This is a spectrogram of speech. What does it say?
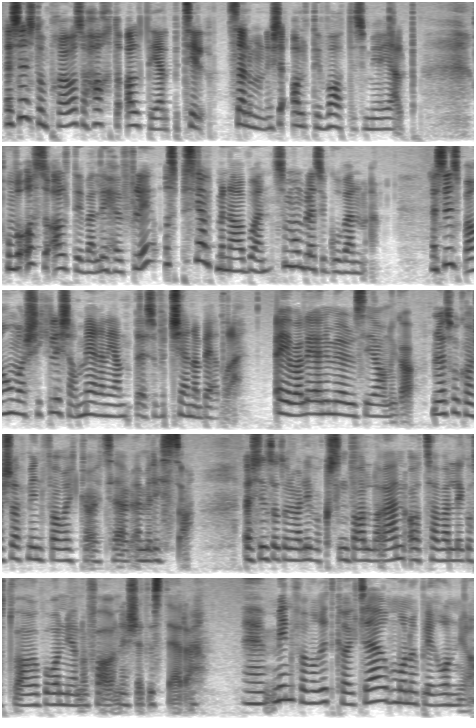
Jeg syns hun prøver så hardt å alltid hjelpe til, selv om hun ikke alltid var til så mye hjelp. Hun var også alltid veldig høflig, og spesielt med naboen, som hun ble så god venn med. Jeg syns bare hun var skikkelig sjarmerende jente som fortjener bedre. Jeg er veldig enig med det du sier, Annika, men jeg tror kanskje at min favorittkarakter er Melissa. Jeg syns hun er veldig voksen for alderen og tar veldig godt vare på Ronja når faren ikke er til stede. Eh, Min favorittkarakter må nok bli Ronja.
